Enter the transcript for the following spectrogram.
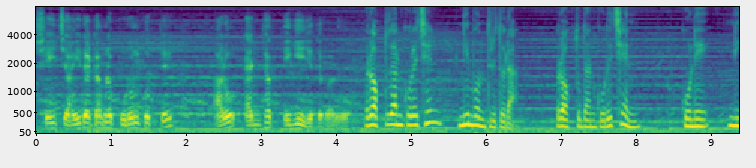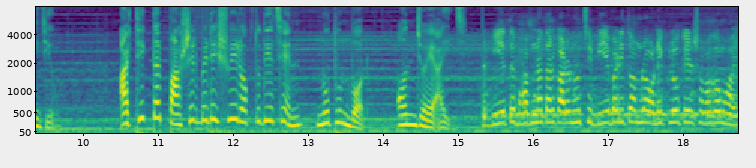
সেই চাহিদাটা আমরা পূরণ করতে আরও এক ধাপ এগিয়ে যেতে পারব। রক্তদান করেছেন নিমন্ত্রিতরা। রক্তদান করেছেন কোণে নিজেও। আর ঠিক তার পাশের বেডে শুয়ে রক্ত দিয়েছেন নতুন বর অঞ্জয় আইচ। বিয়েতে ভাবনা তার কারণ হচ্ছে বিয়ে বাড়ি তো আমরা অনেক লোকের সমাগম হয়।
